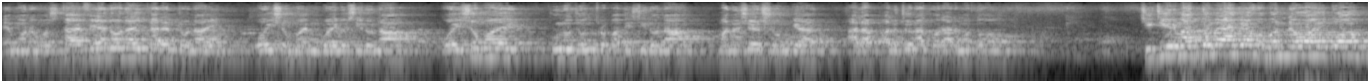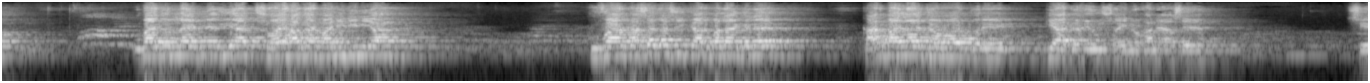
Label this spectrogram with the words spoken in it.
এমন অবস্থায় ফ্যানও নাই, কারেন্টও নাই। ওই সময় মোবাইলও ছিল না, ওই সময় কোনো যন্ত্রপাতি ছিল না, মানুষের সঙ্গে আলাপ আলোচনা করার মতো। চিঠির মাধ্যমে আগে খবর নেওয়া হয়তো উবায়দুল্লাহ ইবনে জিয়াদ ছয় হাজার বাহিনী কুফার কাছাকাছি কারবালায় গেলে, কারবালায় যাওয়ার পরে গিয়া দেখে ওখানে আছে। সে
